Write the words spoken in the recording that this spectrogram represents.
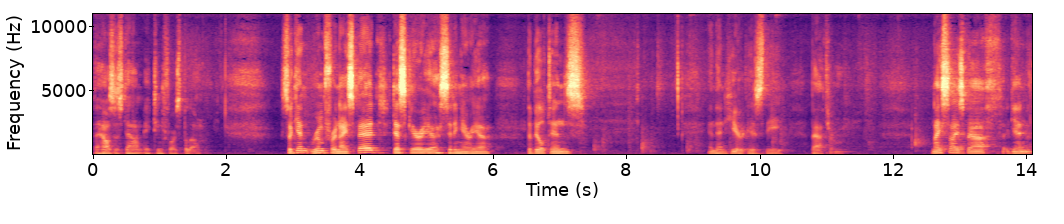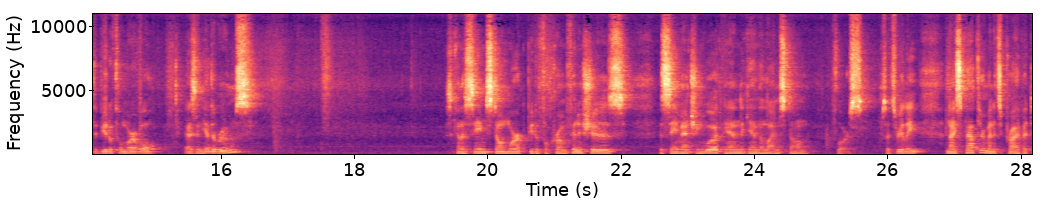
the houses down 18 floors below. So again, room for a nice bed, desk area, sitting area, the built-ins, and then here is the bathroom. Nice size bath, again with the beautiful marble as in the other rooms. It's kind of same stonework, beautiful chrome finishes, the same matching wood, and again the limestone floors. So it's really a nice bathroom and it's private,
